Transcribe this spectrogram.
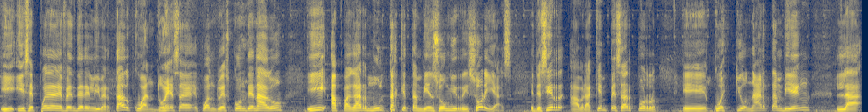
y, se puede defender en libertad cuando es, cuando es condenado y a pagar multas que también son irrisorias. Es decir, habrá que empezar por cuestionar también la,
